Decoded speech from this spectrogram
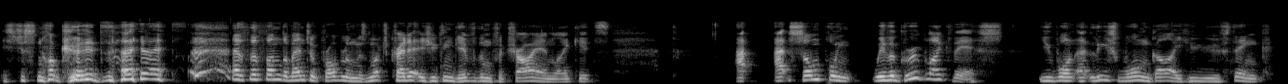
It's just not good. that's, that's the fundamental problem. As much credit as you can give them for trying, like it's at at some point with a group like this, you want at least one guy who you think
